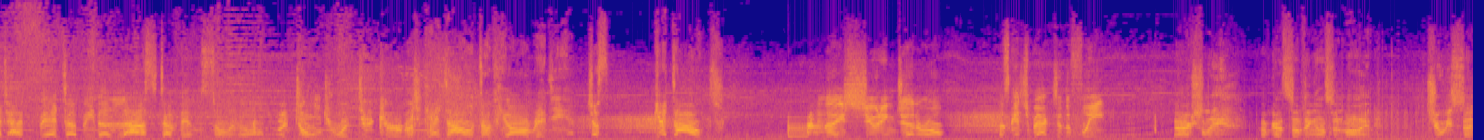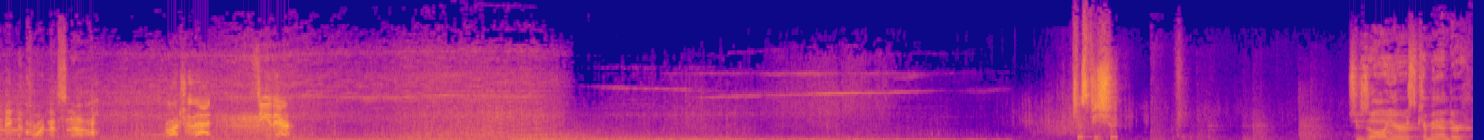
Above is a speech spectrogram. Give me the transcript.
That had better be the last of them, Solo. I told you I'd take care of it. Get out of here already. Just get out. Nice shooting, General. Let's get you back to the fleet. Actually, I've got something else in mind. Chewie's sending the coordinates now. Roger that. See you there. Just be sure. She's all yours, Commander.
